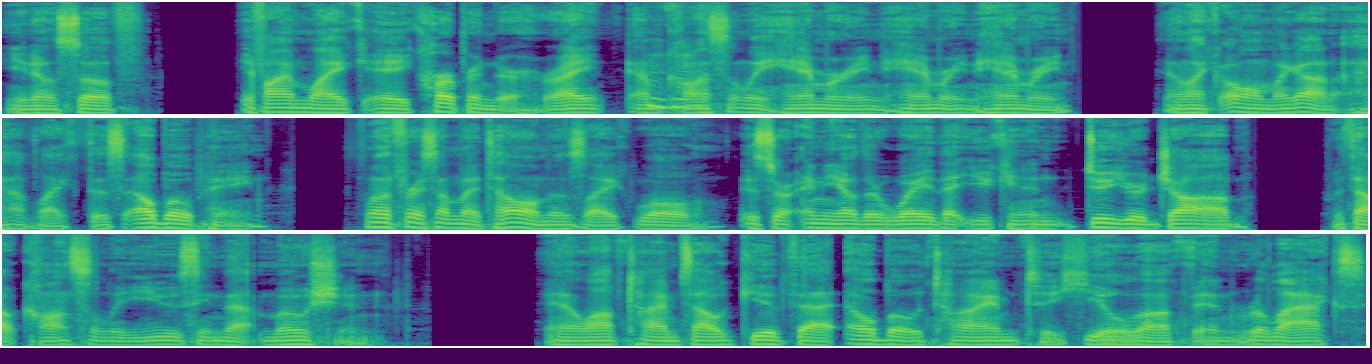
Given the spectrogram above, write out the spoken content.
You know, so if if I'm like a carpenter, right? I'm Mhm. constantly hammering, hammering, hammering, and like, oh my God, I have like this elbow pain. One of the first things I'm going to tell them is like, well, is there any other way that you can do your job without constantly using that motion? And a lot of times I'll give that elbow time to heal up and relax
